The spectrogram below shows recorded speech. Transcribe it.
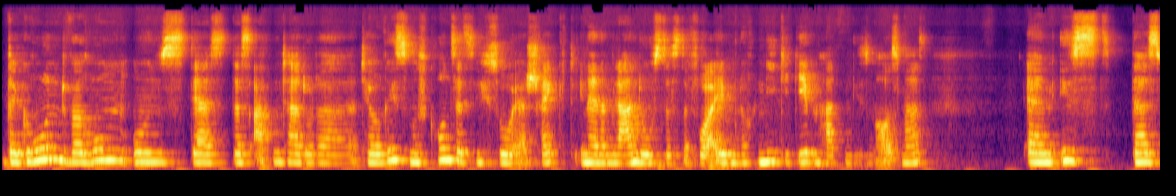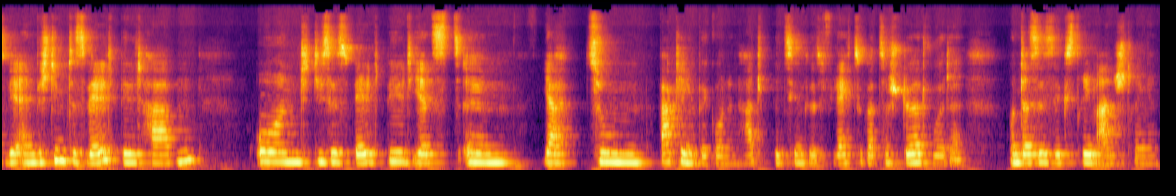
der Grund, warum uns das, das Attentat oder Terrorismus grundsätzlich so erschreckt, in einem Land, wo es das davor eben noch nie gegeben hat in diesem Ausmaß, ähm, ist dass wir ein bestimmtes Weltbild haben und dieses Weltbild jetzt ähm, ja, zum Wackeln begonnen hat, beziehungsweise vielleicht sogar zerstört wurde. Und das ist extrem anstrengend.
